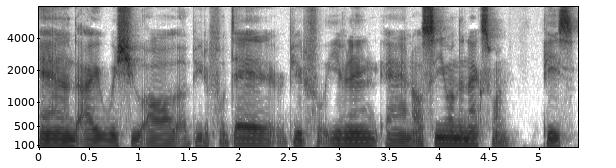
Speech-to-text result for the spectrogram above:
And I wish you all a beautiful day or beautiful evening, and I'll see you on the next one. Peace.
